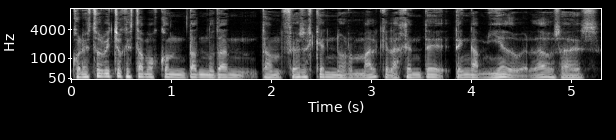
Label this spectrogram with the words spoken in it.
Con estos bichos que estamos contando tan, tan feos es que es normal que la gente tenga miedo, ¿verdad? O sea, es,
